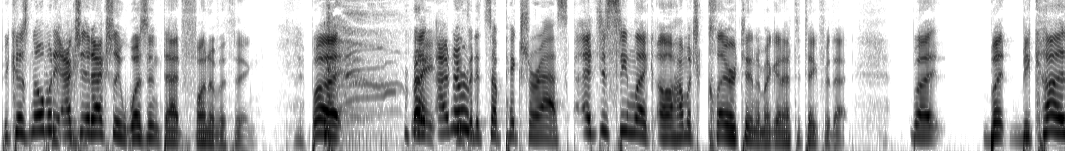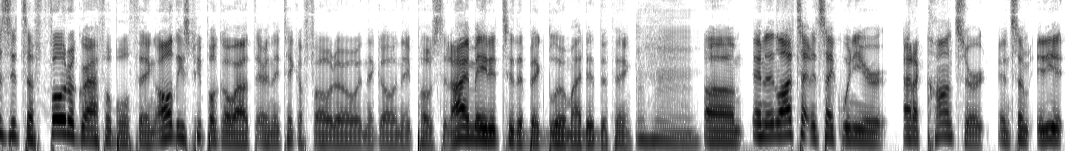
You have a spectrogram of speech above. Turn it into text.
because nobody actually. It actually wasn't that fun of a thing. But right. like, I've never but it's so picturesque. it just seemed like, oh, how much Claritin am I going to have to take for that? But but because it's a photographable thing, all these people go out there and they take a photo and they go and they post it. I made it to the big bloom. I did the thing. Mm-hmm. Um, and a lot of times it's like when you're at a concert and some idiot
